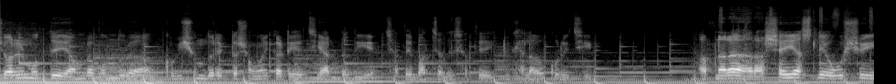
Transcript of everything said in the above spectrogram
চরের মধ্যে আমরা বন্ধুরা খুবই সুন্দর একটা সময় কাটিয়েছি আড্ডা দিয়ে সাথে বাচ্চাদের সাথে একটু খেলাও করেছি। আপনারা রাজশাহী আসলে অবশ্যই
